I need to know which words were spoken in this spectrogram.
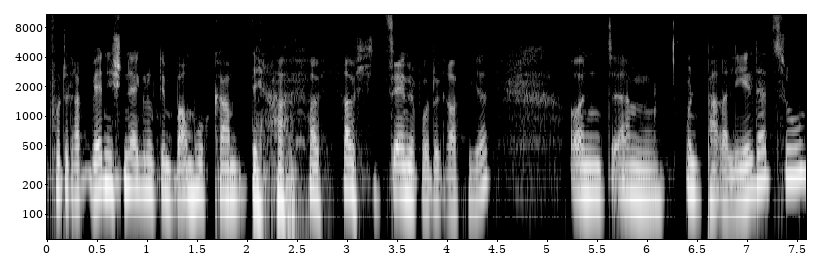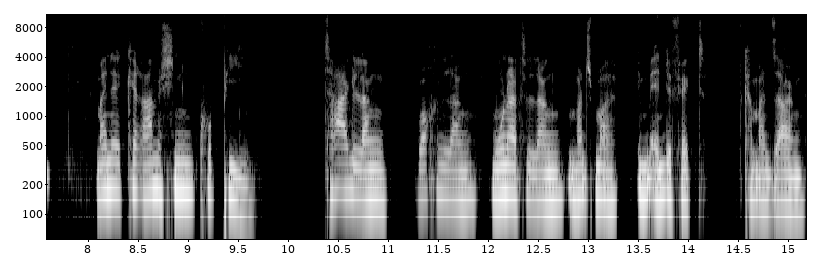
fotograf wer nicht schnell genug den Baum hochkam, den habe hab ich Zähne fotografiert. Und, ähm, und parallel dazu meine keramischen Kopien. Tagelang, wochenlang, monatelang, manchmal im Endeffekt kann man sagen,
